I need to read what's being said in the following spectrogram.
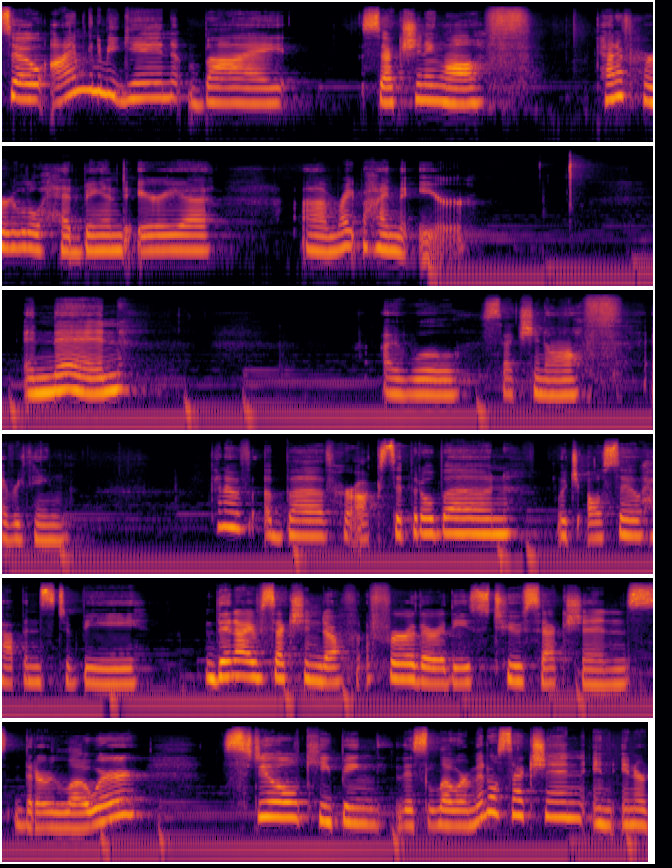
So I'm gonna begin by sectioning off kind of her little headband area um, right behind the ear. And then I will section off everything kind of above her occipital bone, which also happens to be. Then I've sectioned off further these two sections that are lower, still keeping this lower middle section and inner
